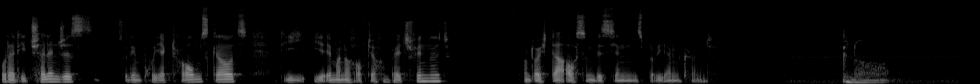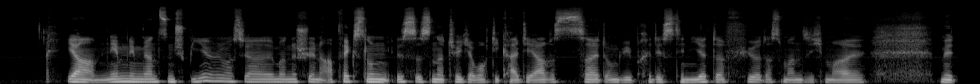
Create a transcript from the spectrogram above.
oder die Challenges zu dem Projekt Home Scouts, die ihr immer noch auf der Homepage findet und euch da auch so ein bisschen inspirieren könnt. Genau. Ja, neben dem ganzen Spiel, was ja immer eine schöne Abwechslung ist, ist natürlich aber auch die kalte Jahreszeit irgendwie prädestiniert dafür, dass man sich mal mit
